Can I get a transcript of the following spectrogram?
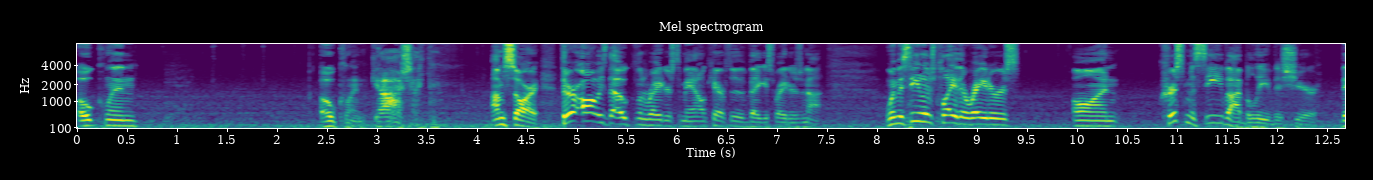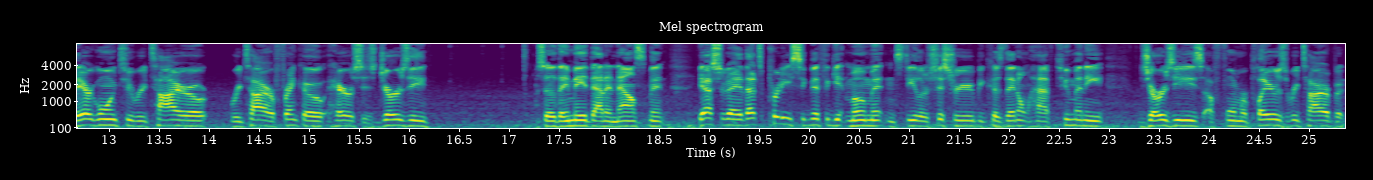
Oakland. Oakland, gosh, I, I'm sorry. They're always the Oakland Raiders to me. I don't care if they're the Vegas Raiders or not. When the Steelers play the Raiders on Christmas Eve, I believe this year, they are going to retire retire Franco Harris's jersey. So they made that announcement yesterday. That's pretty significant moment in Steelers history because they don't have too many jerseys of former players retired, but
